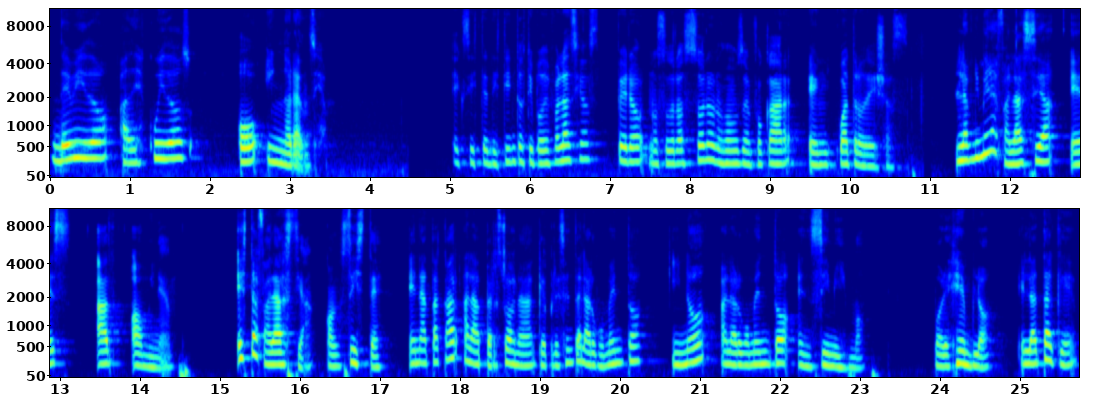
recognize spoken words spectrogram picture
debido a descuidos o ignorancia. Existen distintos tipos de falacias, pero nosotros solo nos vamos a enfocar en cuatro de ellas. La primera falacia es ad hominem. Esta falacia consiste en atacar a la persona que presenta el argumento y no al argumento en sí mismo. Por ejemplo, el ataque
